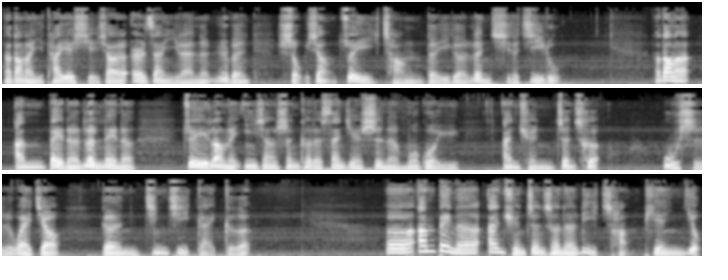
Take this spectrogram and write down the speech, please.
那当然，他也写下了二战以来呢日本首相最长的一个任期的记录。那当然，安倍呢任内呢最让人印象深刻的三件事呢，莫过于安全政策、务实外交跟经济改革。呃，安倍呢安全政策呢立场偏右。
